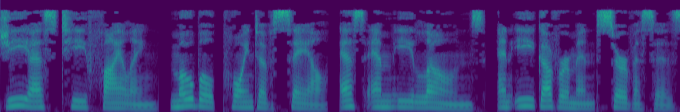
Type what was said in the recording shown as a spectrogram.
GST filing, mobile point of sale, SME loans, and e-government services.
